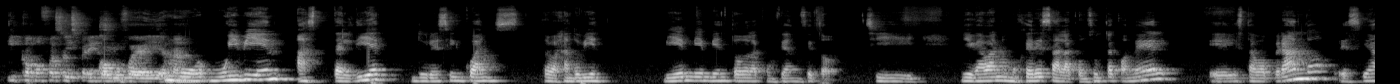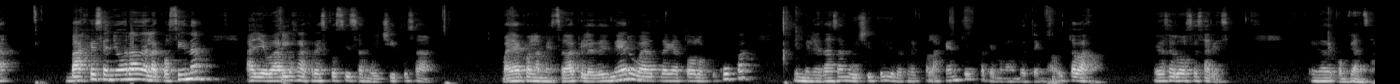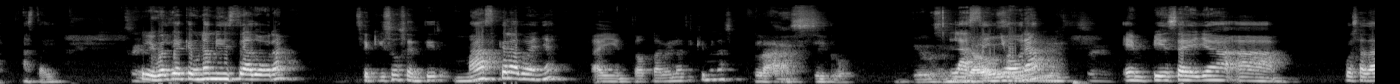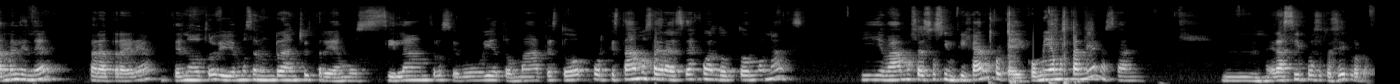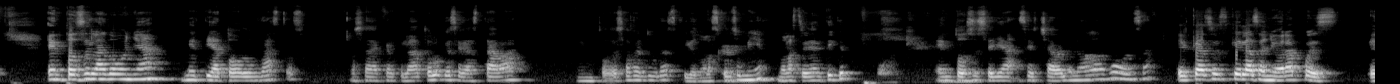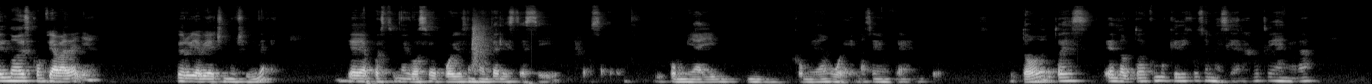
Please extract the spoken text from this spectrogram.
¿Y cómo fue su experiencia? ¿Cómo fue ahí? Ajá. Muy, muy bien, hasta el día duré cinco años trabajando bien, bien, bien, bien, toda la confianza y todo. Si llegaban mujeres a la consulta con él, él estaba operando, decía, baje señora de la cocina a llevarles refrescos y sandwichitos a, vaya con la administradora que le dé dinero, vaya traiga todo lo que ocupa y me les da sandwichitos y refresco a la gente para que me la entretenga. Ahorita bajo, voy a hacer dos cesáreas. Era de confianza, hasta ahí. Sí. Pero igual día que una administradora se quiso sentir más que la dueña, ahí entró otra vez la discriminación. Clásico. La señora. Sí. Empieza ella a, pues a darme el dinero para traer. Entonces nosotros vivíamos en un rancho y traíamos cilantro, cebolla, tomates, todo, porque estábamos agradecidas con el doctor Monares. Y llevábamos eso sin fijar, porque ahí comíamos también, o sea, mm, era así, pues recíproco. Entonces la doña metía todos los gastos, o sea, calculaba todo lo que se gastaba en todas esas verduras, que yo no las consumía, no las traía en el ticket. Entonces ella se echaba el dinero a la bolsa. El caso es que la señora, pues, él no desconfiaba de ella, pero ya había hecho mucho dinero. Ya había puesto un negocio de pollos enfrente del Istecito, o sea, y comía ahí mm, comidas buenas enfrente y todo. Entonces el doctor como que dijo, se me hacía raro que la señora,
